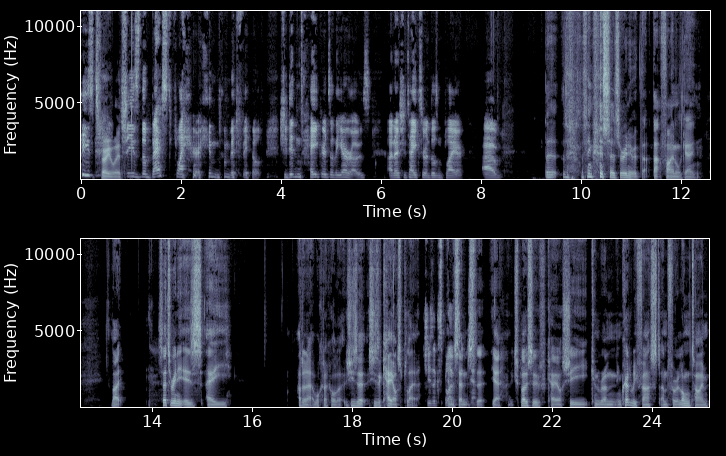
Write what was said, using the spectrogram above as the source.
she's it's very weird. she's the best player in the midfield. She didn't take her to the Euros, I know she takes her and doesn't play her. Um, the the thing with Serturini with that, that final game, like Serturini is a I don't know what could I call it. She's a she's a chaos player she's explosive in the sense yeah. that yeah, explosive chaos. She can run incredibly fast and for a long time,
